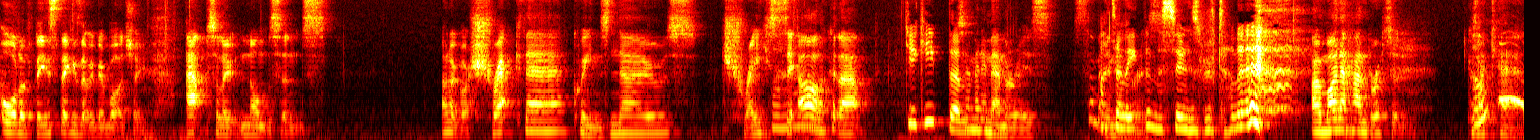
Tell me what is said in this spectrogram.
all of these things that we've been watching? Absolute nonsense. Oh, I've got Shrek there, Queen's Nose, Tracy. Oh, look at that. Do you keep them? So many memories. So I'll delete memories. them as soon as we've done it. Oh, mine are handwritten. Because I care.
